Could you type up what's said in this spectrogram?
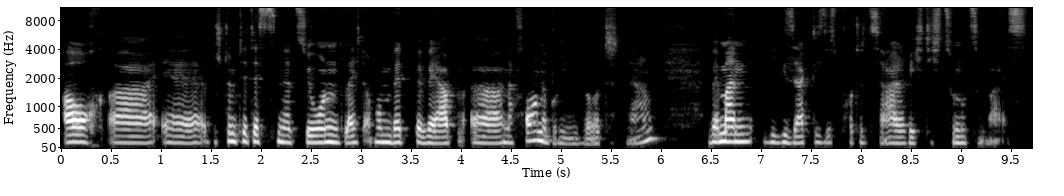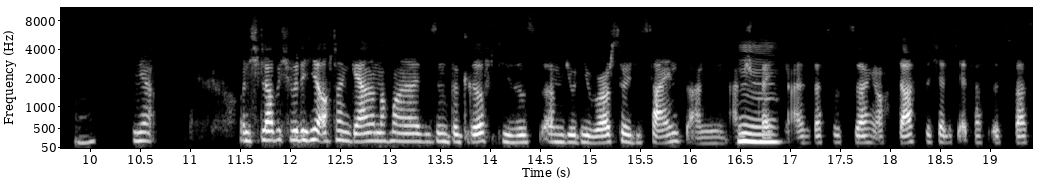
auch äh, äh, bestimmte Destinationen vielleicht auch im Wettbewerb äh, nach vorne bringen wird. Ja? Wenn man, wie gesagt, dieses Potenzial richtig zu nutzen weiß. Ja. ja. Und ich glaube, ich würde hier auch dann gerne nochmal diesen Begriff dieses ähm, Universal Designs an, ansprechen. Mhm. Also, dass sozusagen auch das sicherlich etwas ist, was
